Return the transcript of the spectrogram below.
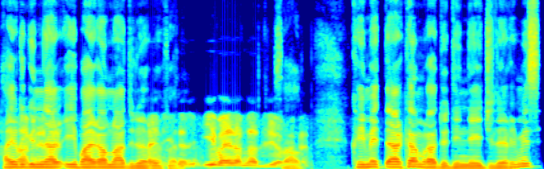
Hayırlı Amin günler, efendim. iyi bayramlar diliyorum Hayırlı efendim. günler, iyi bayramlar diliyorum. Sağ olun. efendim. Kıymetli Erkam Radyo dinleyicilerimiz,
